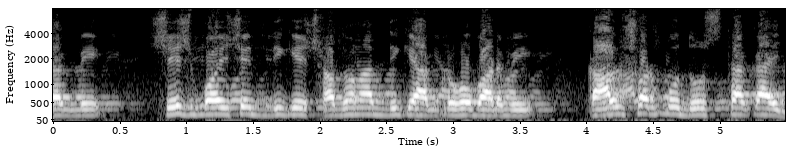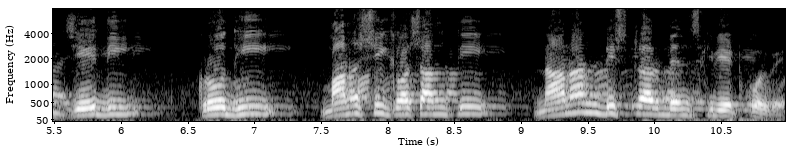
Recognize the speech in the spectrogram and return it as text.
থাকবে। শেষ বয়সের দিকে, সাধনার দিকে আগ্রহ বাড়বে। কাল সর্প দোষ থাকায় জেদি, ক্রোধী, মানসিক অশান্তি, নানান ডিস্টারবেন্স ক্রিয়েট করবে।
